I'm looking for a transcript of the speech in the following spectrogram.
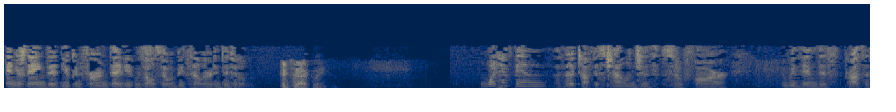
And you're saying that you confirmed that it was also a big seller in digital. Exactly. What have been the toughest challenges so far within this process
